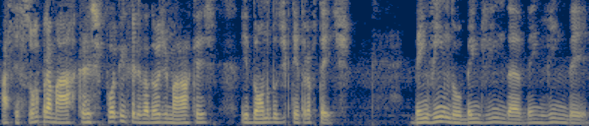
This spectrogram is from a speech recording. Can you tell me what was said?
assessor para marcas, potencializador de marcas e dono do Dictator of Taste. Bem-vindo, bem-vinda, bem-vinde.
